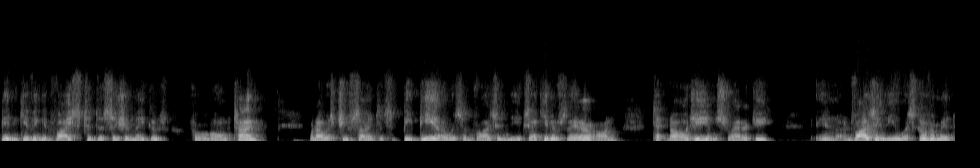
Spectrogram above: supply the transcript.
been giving advice to decision makers for a long time. When I was chief scientist at BP, I was advising the executives there on technology and strategy. In advising the US government,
